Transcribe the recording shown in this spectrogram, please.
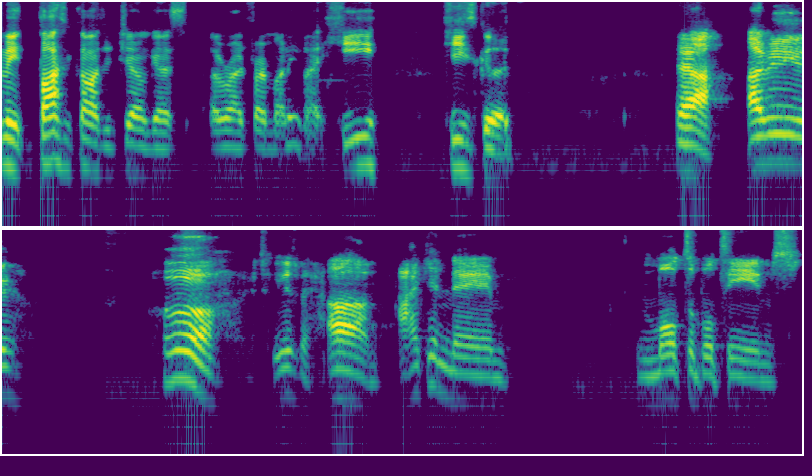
I mean, Boston College gave us a run for our money, but he he's good. Yeah, I mean, oh, excuse me. Um, I can name multiple teams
